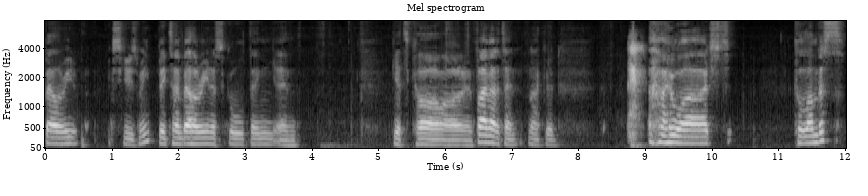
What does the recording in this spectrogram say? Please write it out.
ballerina excuse me big time ballerina school thing and gets caught and five out of ten. Not good. I watched columbus.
